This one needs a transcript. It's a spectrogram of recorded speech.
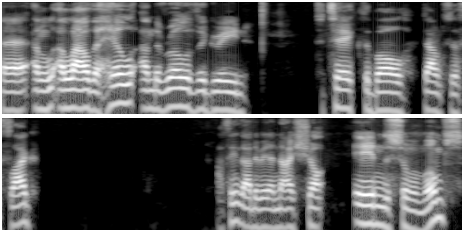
uh, and allow the hill and the roll of the green to take the ball down to the flag. I think that'd have been a nice shot in the summer months.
